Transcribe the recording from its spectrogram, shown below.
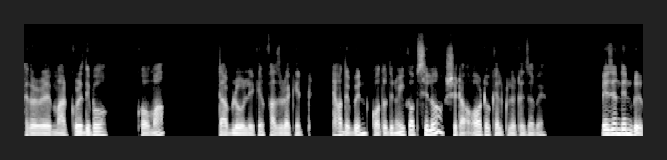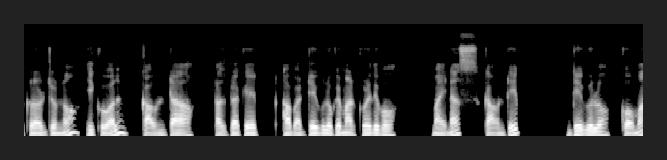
একেবারে মার্ক করে দিব কমা টাবলো লিখে ফার্স্ট ব্র্যাকেট এখন দেখবেন কতদিন উইক অফ ছিল, সেটা অটো ক্যালকুলেট হয়ে যাবে। প্রেজেন্ট দিন বের করার জন্য ইকুয়াল কাউন্টটা ফার্স্ট ব্র্যাকেট আবার ডেগুলোকে মার্ক করে দেব মাইনাস কাউন্টিভ ডেগুলো comma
